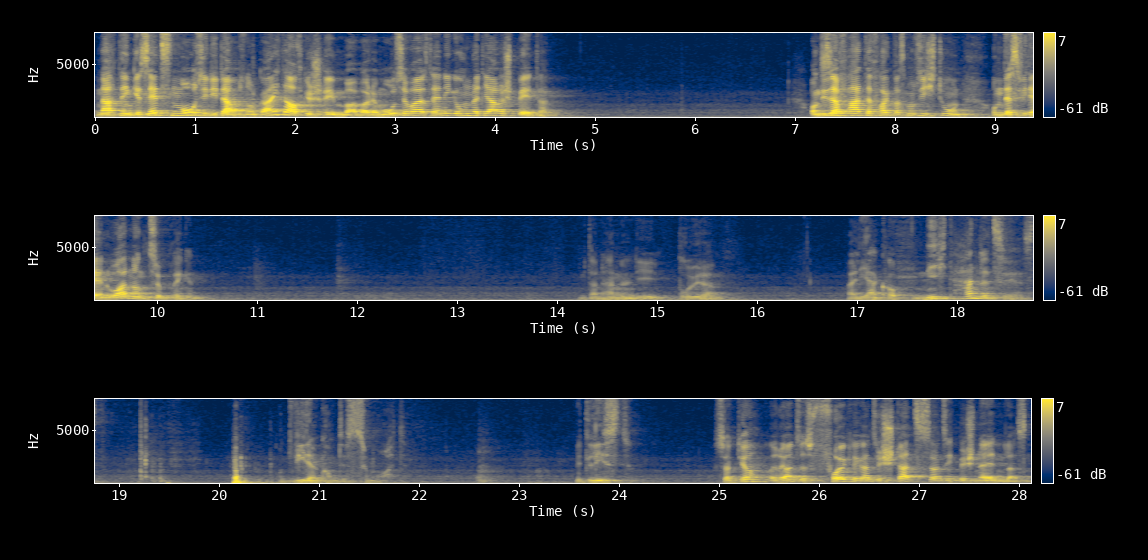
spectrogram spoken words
nach den Gesetzen Mose, die damals noch gar nicht aufgeschrieben waren, weil der Mose war erst einige hundert Jahre später. Und dieser Vater fragt, was muss ich tun, um das wieder in Ordnung zu bringen? Und dann handeln die Brüder, weil Jakob nicht handelt zuerst. Und wieder kommt es zum Mord. Mit List. Sagt, ja, eure ganzes Volk, die ganze Stadt sollen sich beschneiden lassen.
